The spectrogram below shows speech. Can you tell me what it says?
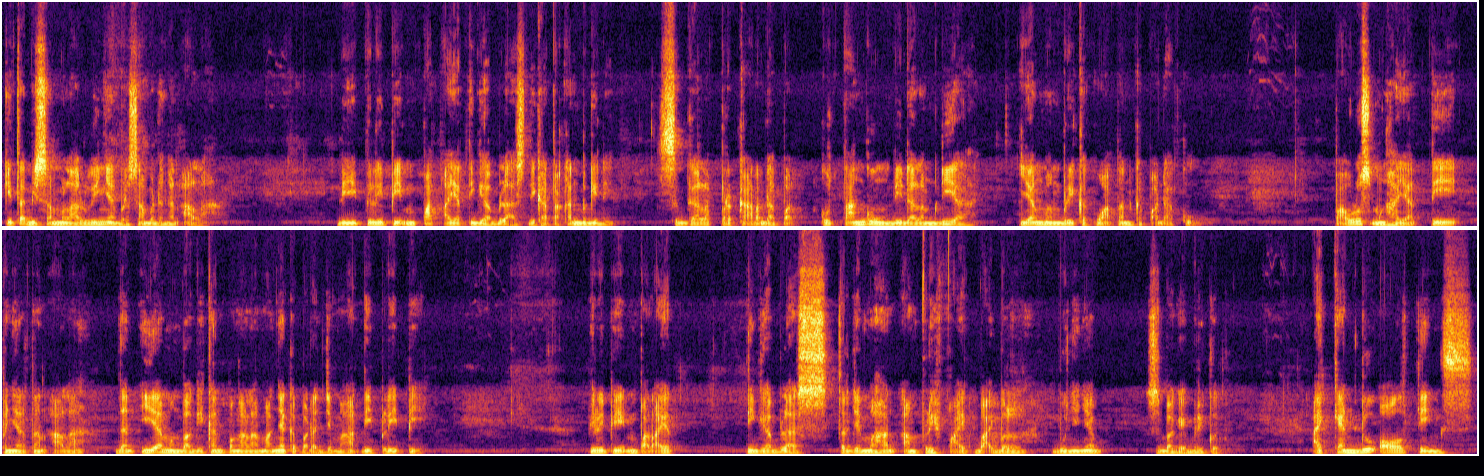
Kita bisa melaluinya bersama dengan Allah. Di Filipi 4 ayat 13 dikatakan begini, segala perkara dapat kutanggung di dalam dia yang memberi kekuatan kepadaku. Paulus menghayati penyertaan Allah dan ia membagikan pengalamannya kepada jemaat di Filipi. Filipi 4 ayat 13 terjemahan Amplified Bible bunyinya sebagai berikut. I can do all things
